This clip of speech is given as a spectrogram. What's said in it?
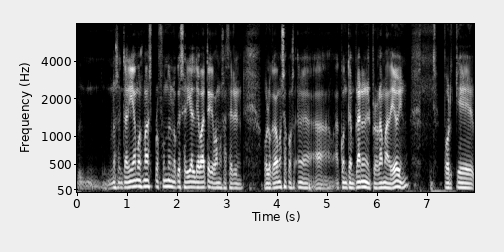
mm, nos entraríamos más profundo en lo que sería el debate que vamos a hacer o lo que vamos a, a, a contemplar en el programa de hoy. ¿no? Porque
